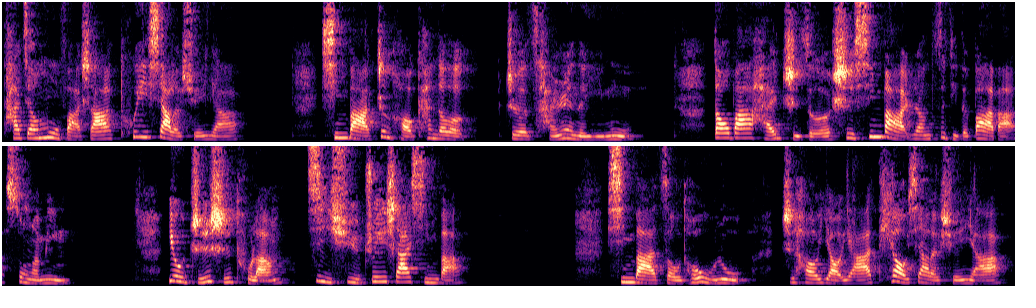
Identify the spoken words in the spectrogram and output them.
他将木法沙推下了悬崖。辛巴正好看到了这残忍的一幕，刀疤还指责是辛巴让自己的爸爸送了命，又指使土狼继续追杀辛巴。辛巴走投无路。只好咬牙跳下了悬崖。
